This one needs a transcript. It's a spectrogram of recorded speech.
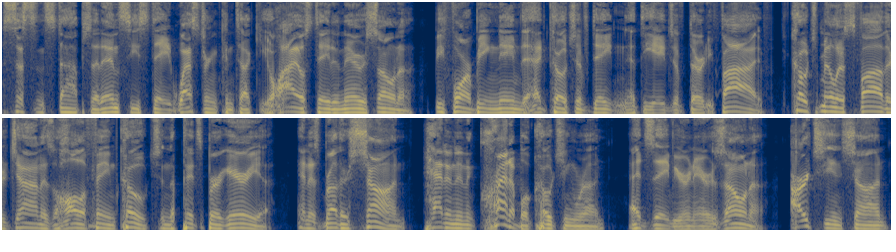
Assistant stops at NC State, Western Kentucky, Ohio State, and Arizona before being named the head coach of Dayton at the age of 35. Coach Miller's father, John, is a Hall of Fame coach in the Pittsburgh area and his brother Sean had an incredible coaching run at Xavier in Arizona. Archie and Sean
